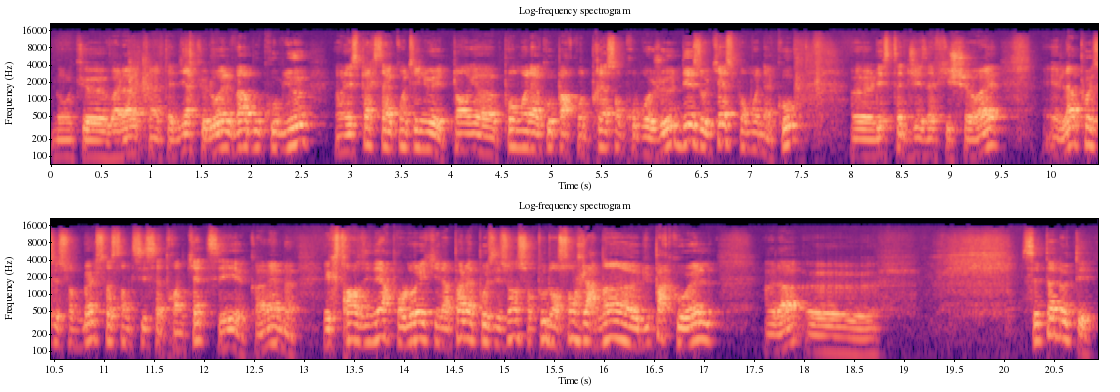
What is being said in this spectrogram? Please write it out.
Donc euh, voilà, c'est à dire que l'OL va beaucoup mieux. On espère que ça va continuer. Tant pour Monaco, par contre, prêt à son propre jeu. Des occasions pour Monaco. Les stats, je les afficherai. Et la possession de balle, 66 à 34, c'est quand même extraordinaire pour l'OL qui n'a pas la possession, surtout dans son jardin du parc OL. Voilà, c'est à noter.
